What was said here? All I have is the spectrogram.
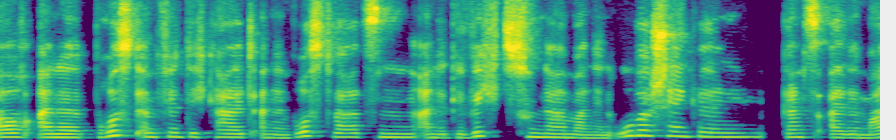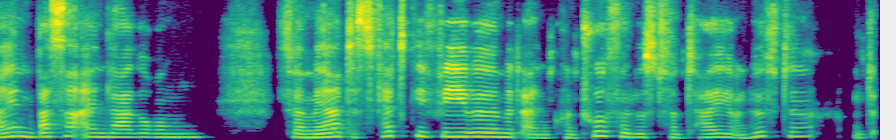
Auch eine Brustempfindlichkeit an den Brustwarzen, eine Gewichtszunahme an den Oberschenkeln, ganz allgemein Wassereinlagerungen, vermehrtes Fettgewebe mit einem Konturverlust von Taille und Hüfte und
